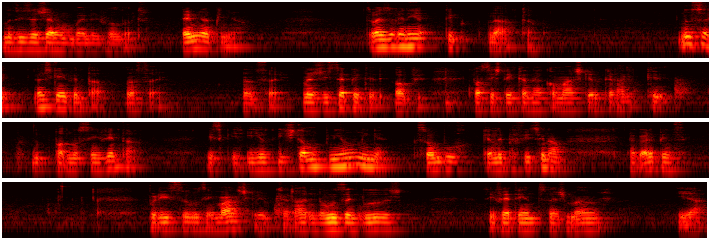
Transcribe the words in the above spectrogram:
mas exageram bem nos valores. É a minha opinião. Tu vais a verem, tipo, não, calma. Não sei, acho que é inventado, não sei. Não sei. Mas isso é PT, óbvio. Que vocês têm que andar com máscara, caralho, que pode não ser inventado. Isso, e, e isto é uma opinião minha, que sou um burro, que andei profissional. Agora pensem. Por isso usem máscara caralho, não usem luvas, antes as mãos. E yeah.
